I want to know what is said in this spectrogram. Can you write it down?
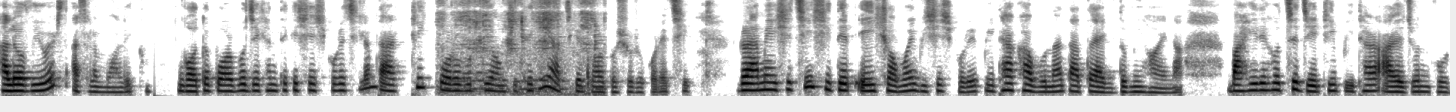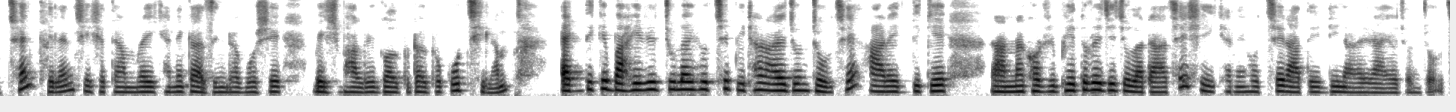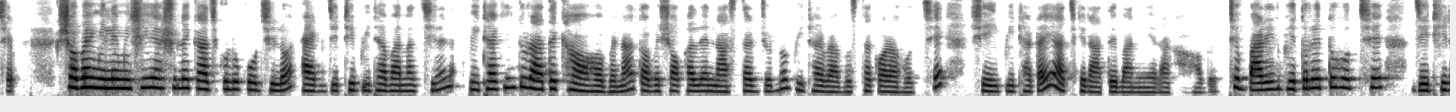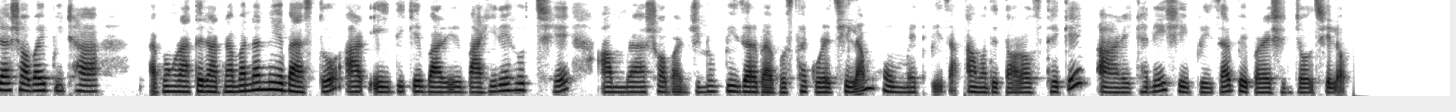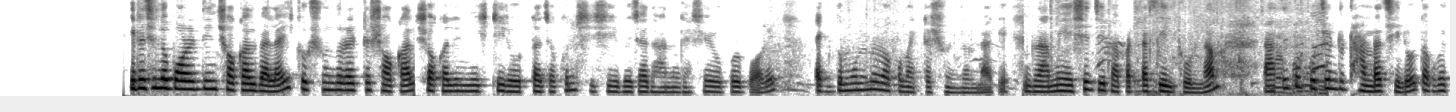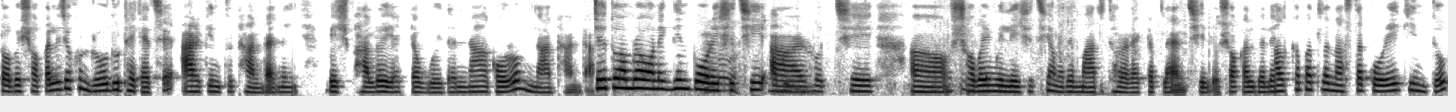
Hello viewers আসসালামু আলাইকুম। গত পর্ব যেখান থেকে শেষ করেছিলাম, তার ঠিক পরবর্তী অংশ থেকেই আজকের পর্ব শুরু করেছি। গ্রামে এসেছি, শীতের এই সময় বিশেষ করে পিঠা খাব না, তা তো একদমই হয় না। বাহিরে হচ্ছে জেঠি পিঠার আয়োজন করছেন ছিলেন সেই সাথে আমরা এখানে কাজিনরা বসে বেশ ভালোই গল্প টল্প করছিলাম। একদিকে বাহিরের চুলায় হচ্ছে পিঠার আয়োজন চলছে, আর একদিকে রান্নাঘরের ভেতরে যে চুলাটা আছে, সেইখানে হচ্ছে রাতের ডিনারের আয়োজন চলছে। সবাই মিলেমিশেই আসলে কাজগুলো করছিল। এক জেঠি পিঠা বানাচ্ছিলেন। পিঠা কিন্তু রাতে খাওয়া হবে না, তবে সকালের নাস্তার জন্য পিঠার ব্যবস্থা করা হচ্ছে। সেই পিঠাটাই আজকে রাতে বানিয়ে রাখা হবে। বাড়ির ভেতরে তো হচ্ছে জেঠিরা সবাই পিঠা এবং রাতে রান্নাবান্না নিয়ে ব্যস্ত। আর এই দিকে বাড়ির বাহিরে হচ্ছে আমরা সবার জন্য পিজার ব্যবস্থা করেছিলাম হোমমেড পিজা আমাদের তরফ থেকে। আর এখানেই সেই পিজার প্রিপারেশন চলছিল। এটা ছিল পরের দিন সকালবেলায়। খুব সুন্দর একটা সকাল। সকালের মিষ্টি রোদটা যখন শিশির ভেজা ধান ঘাসের উপর পড়ে, একদম অন্যরকম একটা সুন্দর লাগে। গ্রামে এসে যে ব্যাপারটা ফিল করলাম, রাতে তো প্রচণ্ড ঠান্ডা ছিল, তবে তবে সকালে যখন রোদ উঠে গেছে, আর কিন্তু ঠান্ডা নেই। বেশ ভালোই একটা ওয়েদার না গরম, না ঠান্ডা। যেহেতু আমরা অনেকদিন পর এসেছি, আর হচ্ছে সবাই মিলে এসেছি, আমাদের মাছ ধরার একটা প্ল্যান ছিল। সকালবেলা হালকা পাতলা নাস্তা করেই কিন্তু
